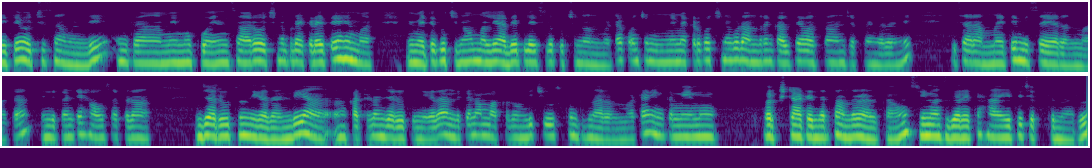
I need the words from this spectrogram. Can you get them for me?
అయితే వచ్చేసామండి. ఇంకా మేము పోయినసారి వచ్చినప్పుడు ఎక్కడైతే మేమైతే కూర్చున్నామో మళ్ళీ అదే ప్లేస్లో కూర్చున్నాం అనమాట కొంచెం మేము ఎక్కడికి వచ్చినా కూడా అందరం కలిసే వస్తామని చెప్పాం కదండి. ఈసారి అమ్మ అయితే మిస్ అయ్యారనమాట ఎందుకంటే హౌస్ అక్కడ జరుగుతుంది కదండి. కట్టడం జరుగుతుంది కదా. అందుకని అమ్మ అక్కడ ఉండి చూసుకుంటున్నారు అనమాట ఇంకా మేము వర్క్ స్టార్ట్ అయిన తర్వాత అందరం వెళ్తాము. శ్రీనివాస్ గారు అయితే హాయ్ అయితే చెప్తున్నారు.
